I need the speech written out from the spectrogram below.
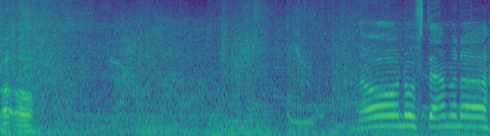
Uh-oh. No, no stamina.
